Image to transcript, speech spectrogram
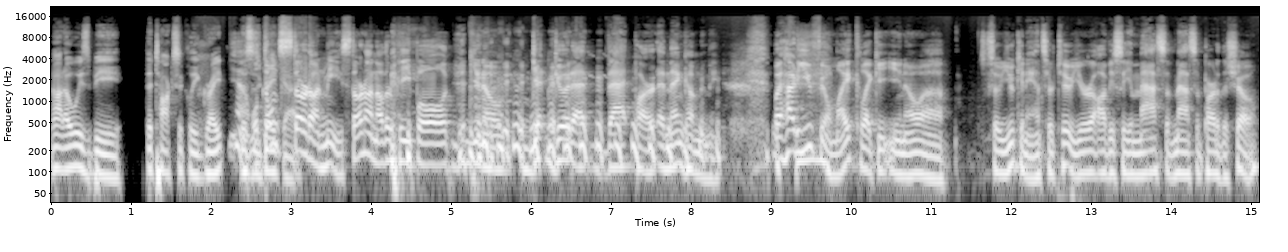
not always be the toxically great. Yeah, well, great don't guy. start on me. Start on other people. you know, get good at that part, and then come to me. But how do you feel, Mike? Like you know, uh, so you can answer too. You're obviously a massive, massive part of the show.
